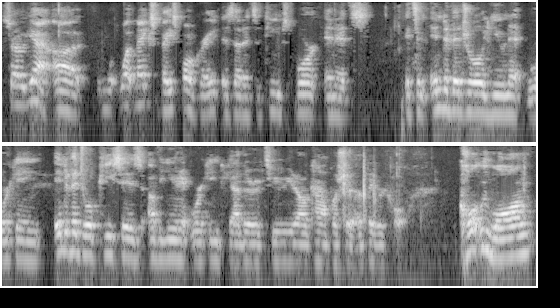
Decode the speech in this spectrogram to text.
So yeah, uh, what makes baseball great is that it's a team sport and it's it's an individual unit working individual pieces of a unit working together to you know accomplish a, a bigger goal. Kolten Wong,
